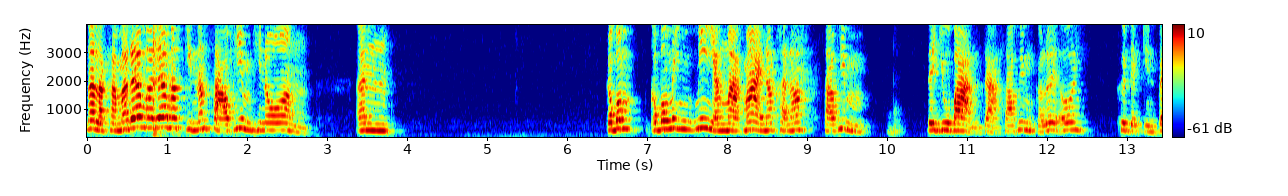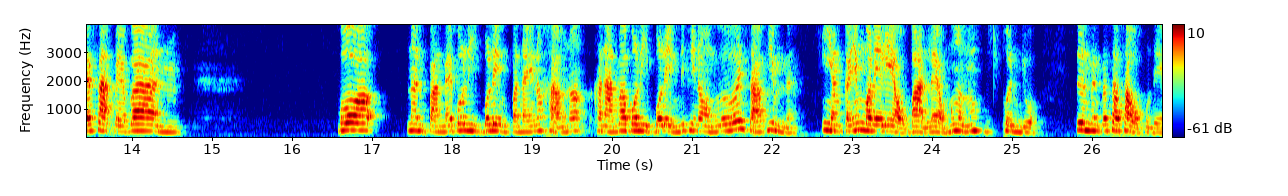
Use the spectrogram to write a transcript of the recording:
นั่นแหละค่ะมาเด้อมาเด้อมากินน้ำสาวพิมพ์พี่น้อง อันก็บ่ก็บ่มีมีหยังมากมายเนาะค่ะเนาะสาวพิมพ์ได้อยู่บ้านจ้ะสาวพิมพ์ก็เลยเอ้ย คืออยากกินแปะสะแบบว่าบ่นั่นปานใดบ่รีบบ่เร่งปานใดเนาะค่ะเนาะขนาดว่าบ่รีบบ่เร่งนี่พี่น้องเอ้ยสาวพิมพ์น่ะอีหยังก็ยังบ่ได้แล้วบ้านแล้วเมืองเพิ่นอยู่ ตื่นตั้งแต่เช้าๆพุ่นเด้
